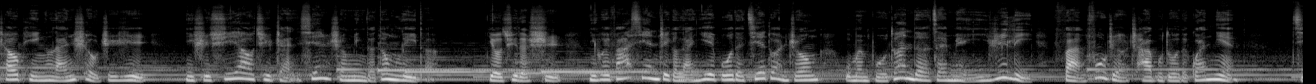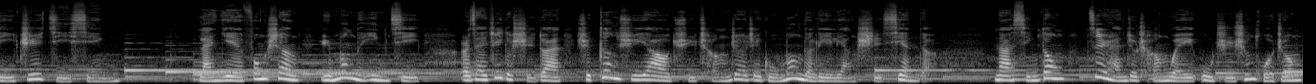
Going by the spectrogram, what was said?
超频蓝手之日，你是需要去展现生命的动力的。有趣的是，你会发现这个蓝叶波的阶段中，我们不断的在每一日里反复着差不多的观念，即知即行。蓝叶丰盛与梦的印记，而在这个时段是更需要去乘着这股梦的力量实现的。那行动自然就成为物质生活中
